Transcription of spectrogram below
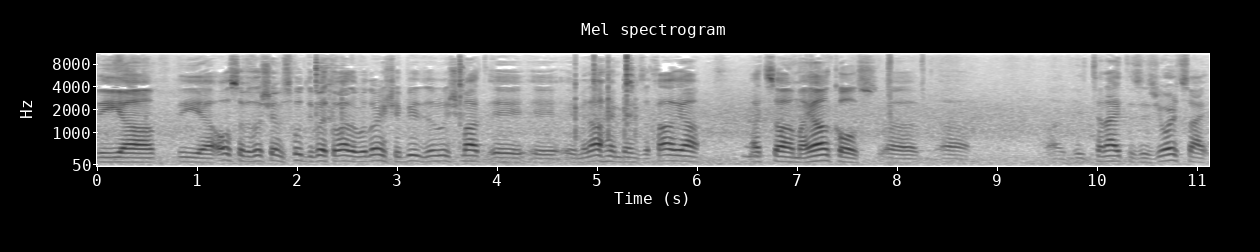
The, uh, the, uh, also, Be'ezat Hashem, Zchut Divrei Torah that we're learning should be the Shmat uh, Menachem ben Zechariah. That's uh, my uncle's. Uh, uh, tonight this is yahrzeit.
